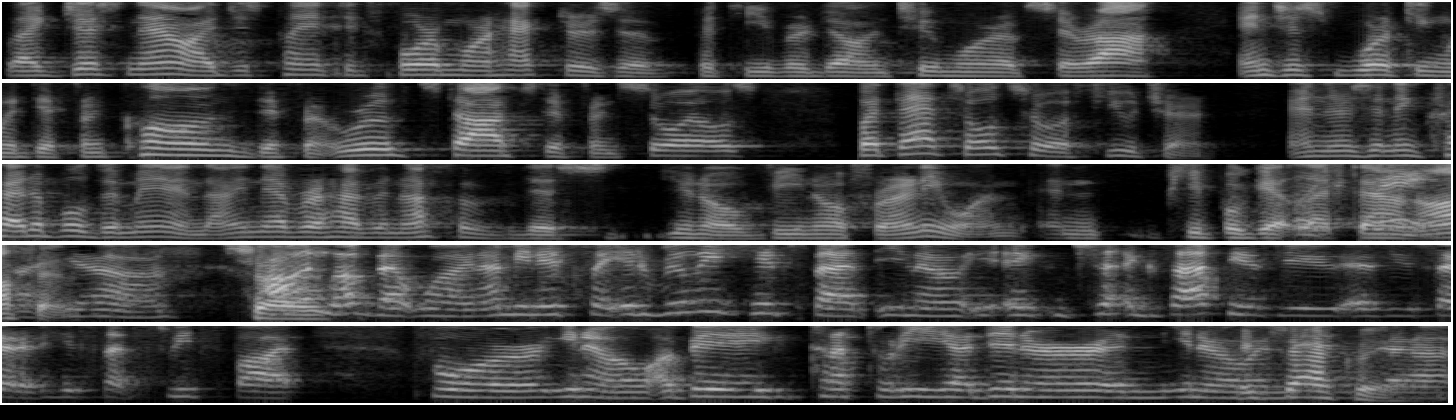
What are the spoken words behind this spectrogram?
like just now, I just planted four more hectares of Petit Verdot and two more of Syrah, and just working with different clones, different rootstocks, different soils. But that's also a future and there's an incredible demand. I never have enough of this, you know, vino for anyone, and people get oh, let down often. Yeah. So oh, I love that wine. I mean, it's like, it really hits that, you know, it, exactly as you as you said, it hits that sweet spot for you know a big trattoria dinner, and you know, exactly. And, uh,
